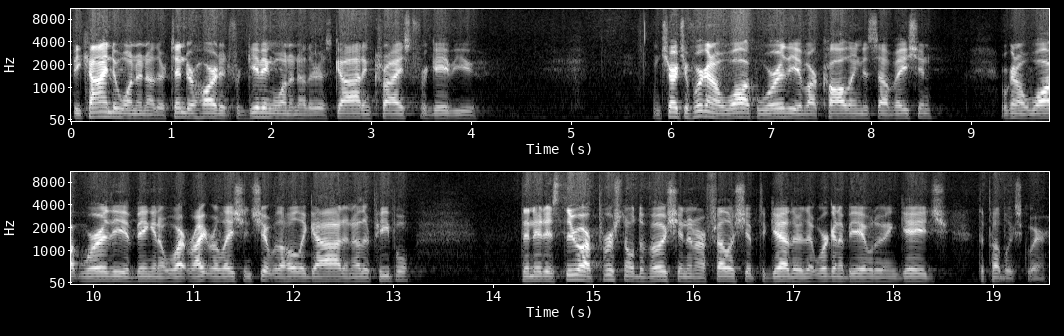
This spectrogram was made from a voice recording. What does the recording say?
Be kind to one another, tenderhearted, forgiving one another, as God and Christ forgave you. And, church, if we're going to walk worthy of our calling to salvation, we're going to walk worthy of being in a right relationship with a holy God and other people, then it is through our personal devotion and our fellowship together that we're going to be able to engage the public square.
